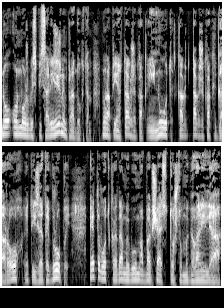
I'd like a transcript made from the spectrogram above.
но ну, он может быть специализированным продуктом, ну, например, так же, как и нут, как, так же, как и горох, это из этой группы. Это вот, когда мы будем обобщать то, что мы говорим говорили о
